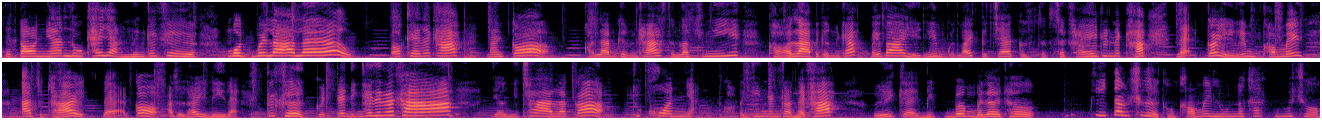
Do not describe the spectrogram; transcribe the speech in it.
แต่ตอนนี้รู้แค่อย่างหนึ่งก็คือ หมดเวลาแล้ว โอเคนะคะ นั้นก็ ขอลาไปก่อนนะคะสำหรับคลิปนี้ ขอลาไปก่อนนะคะ บ๊ายบาย อย่าลืมกดไลค์ กดแชร์ กด subscribe ให้ด้วยนะคะ และก็อย่าลืมคอมเมนต์อันสุดท้าย แต่ก็อันสุดท้ายอยู่ดีแหละ ก็คือกดกระดิ่งให้ด้วยนะคะ เดี๋ยวนิชาแล้วก็ทุกคนเนี่ย ขอไปกินกันก่อนนะคะ เฮ้ยไก่บิ๊กเบิ้มไปเลยเธอ พี่ตั้งชื่อของเขาไม่รู้นะคะ คุณผู้ชม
